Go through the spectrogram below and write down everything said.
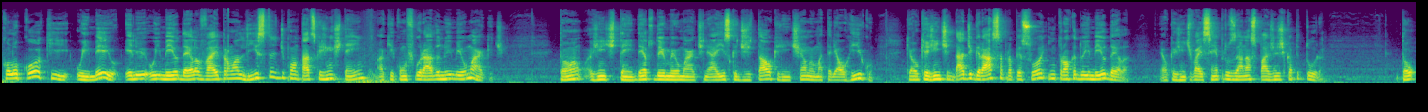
colocou aqui o e-mail, ele, o e-mail dela vai para uma lista de contatos que a gente tem aqui configurada no e-mail marketing. Então a gente tem dentro do e-mail marketing a isca digital, que a gente chama o material rico, que é o que a gente dá de graça para a pessoa em troca do e-mail dela. É o que a gente vai sempre usar nas páginas de captura. Então,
